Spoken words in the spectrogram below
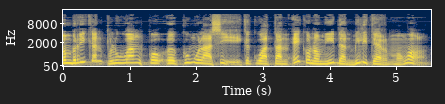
memberikan peluang eh, kumulasi kekuatan ekonomi dan militer Mongol.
